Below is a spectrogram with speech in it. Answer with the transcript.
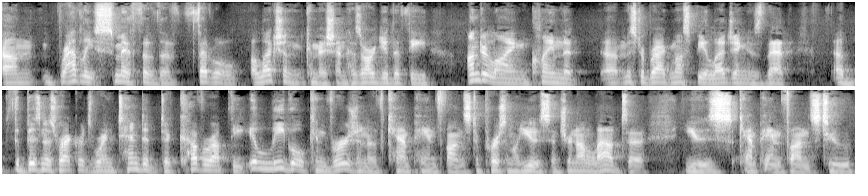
um, Bradley Smith of the Federal Election Commission has argued that the underlying claim that uh, Mr. Bragg must be alleging is that uh, the business records were intended to cover up the illegal conversion of campaign funds to personal use, since you're not allowed to use campaign funds to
